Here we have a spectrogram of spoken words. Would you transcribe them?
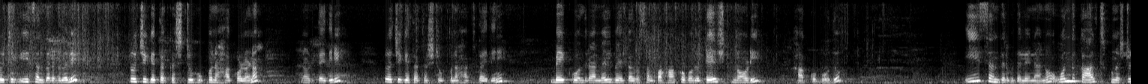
ರುಚಿಗೆ ಈ ಸಂದರ್ಭದಲ್ಲಿ ರುಚಿಗೆ ತಕ್ಕಷ್ಟು ಉಪ್ಪನ್ನ ಹಾಕ್ಕೊಳ್ಳೋಣ ನೋಡ್ತಾ ಇದ್ದೀರಿ. ರುಚಿಗೆ ತಕ್ಕಷ್ಟು ಉಪ್ಪನ್ನ ಹಾಕ್ತಾ ಇದ್ದೀನಿ. ಬೇಕು ಅಂದರೆ ಆಮೇಲೆ ಬೇಕಾದರೂ ಸ್ವಲ್ಪ ಹಾಕೋಬೋದು. ಟೇಸ್ಟ್ ನೋಡಿ ಹಾಕೋಬೋದು. ಈ ಸಂದರ್ಭದಲ್ಲಿ ನಾನು ಒಂದು ಕಾಲು ಸ್ಪೂನಷ್ಟು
